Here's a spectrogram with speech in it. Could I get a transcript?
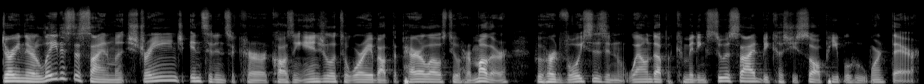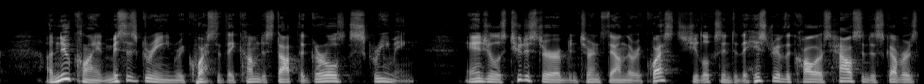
during their latest assignment strange incidents occur causing angela to worry about the parallels to her mother who heard voices and wound up committing suicide because she saw people who weren't there. A new client mrs green requests that they come to stop the girls screaming. Angela is too disturbed and turns down the request. She looks into the history of the caller's house and discovers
